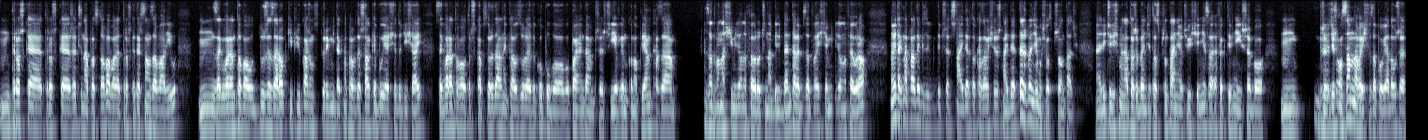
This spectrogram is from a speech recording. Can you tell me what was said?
mm, troszkę, troszkę rzeczy naprostował, ale troszkę też sam zawalił. Mm, zagwarantował duże zarobki piłkarzom, z którymi tak naprawdę Szalkę buje się do dzisiaj. Zagwarantował troszkę absurdalne klauzule wykupu, bo, bo pamiętam przecież czy Jewgen Konoplianka za, za 12 milionów euro, czy na Bill Bentaleb za 20 milionów euro. No i tak naprawdę, gdy, gdy przed Schneider, to okazało się, że Schneider też będzie musiał sprzątać. E, liczyliśmy na to, że będzie to sprzątanie oczywiście nieco efektywniejsze, bo mm, Przecież on sam na wejściu zapowiadał, że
